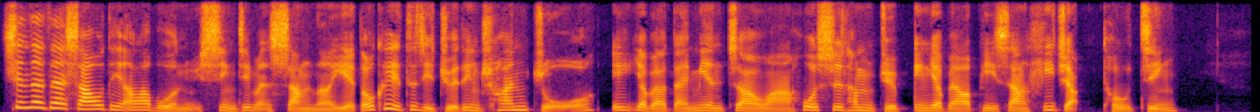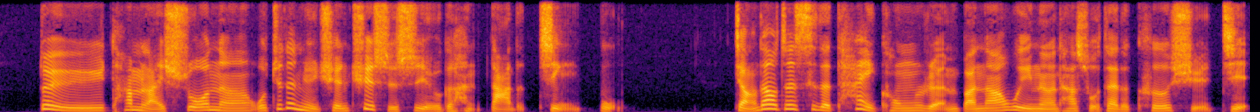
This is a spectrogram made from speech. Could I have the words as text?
现在在沙乌地阿拉伯的女性基本上呢，也都可以自己决定穿着，诶，要不要戴面罩啊，或是他们决定要不要披上 hijab 头巾。对于他们来说呢，我觉得女权确实是有一个很大的进步。讲到这次的太空人巴纳维呢，他所在的科学界，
